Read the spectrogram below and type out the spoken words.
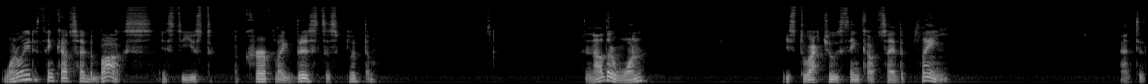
One way to think outside the box is to use a curve like this to split them. Another one is to actually think outside the plane and to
